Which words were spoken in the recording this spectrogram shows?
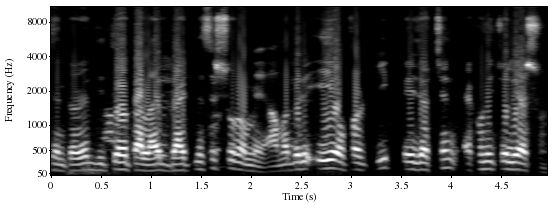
সেন্টারের দ্বিতীয় তলায় ব্রাইটনেসের শোরুমে আমাদের এই অফারটি পেয়ে যাচ্ছেন। এখনই চলে আসুন।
